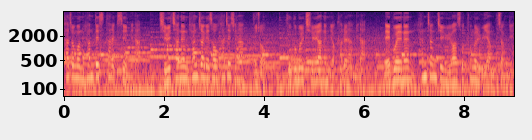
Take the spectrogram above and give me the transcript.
차종은 현대 스타렉스입니다. 지휘차는 현장에서 화재 진압, 구조, 구급을 지휘하는 역할을 합니다. 내부에는 현장 지휘와 소통을 위한 무전기,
